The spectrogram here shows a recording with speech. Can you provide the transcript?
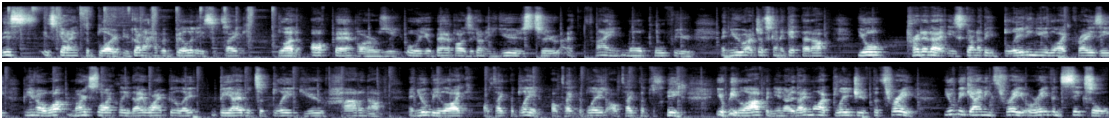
this is going to bloat. You're going to have abilities to take blood off vampires or your vampires are going to use to attain more pool for you. And you are just going to get that up. Your predator is going to be bleeding you like crazy. But you know what? Most likely they won't be, be able to bleed you hard enough. And you'll be like i'll take the bleed. I'll take the bleed. I'll take the bleed. You'll be laughing. You know they might bleed you for three you'll be gaining three or even six or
